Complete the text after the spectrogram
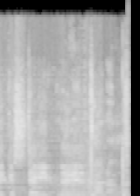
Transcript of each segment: make a statement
